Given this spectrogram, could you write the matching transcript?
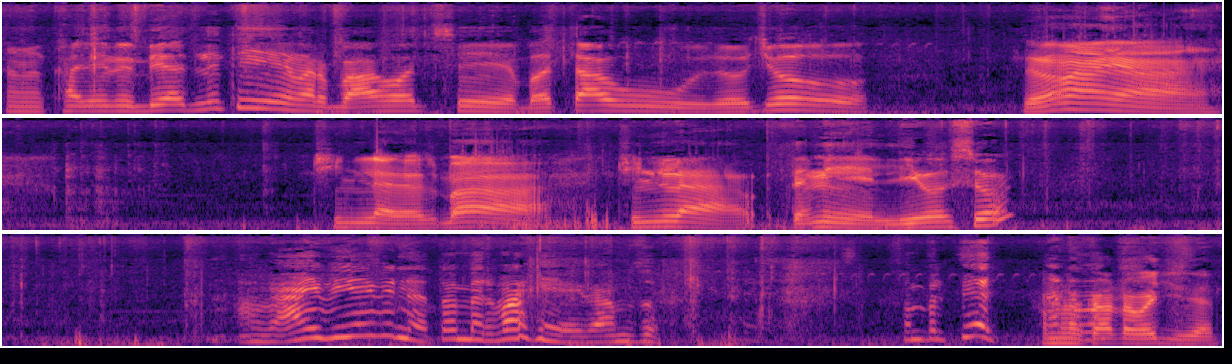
હા, ખાલી બે જ નથી મારા બાહો જ છે. બતાવું જોજો. જમાયા છીનલા રસ બા છીનલા તમે લ્યો છો? હવે આવી આવી ને તમે વાહી આવ્યા આમ જો. સંપલ પેજ હમણાં કાંટો વજી સાહેબ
